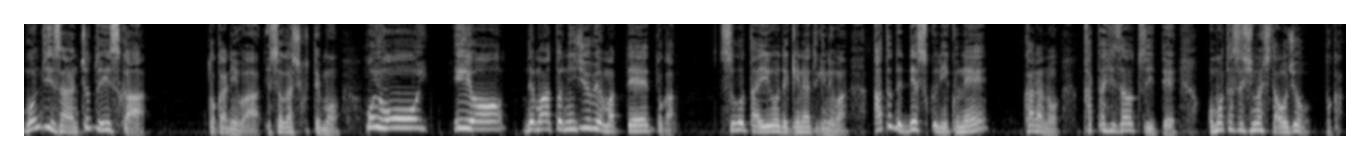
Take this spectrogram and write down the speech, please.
ゴンジーさんちょっといいっすか？とかには、忙しくても、ほいほい、いいよでもあと20秒待って、とか、すぐ対応できない時には、後でデスクに行くねからの片膝をついて、お待たせしました、お嬢とか。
